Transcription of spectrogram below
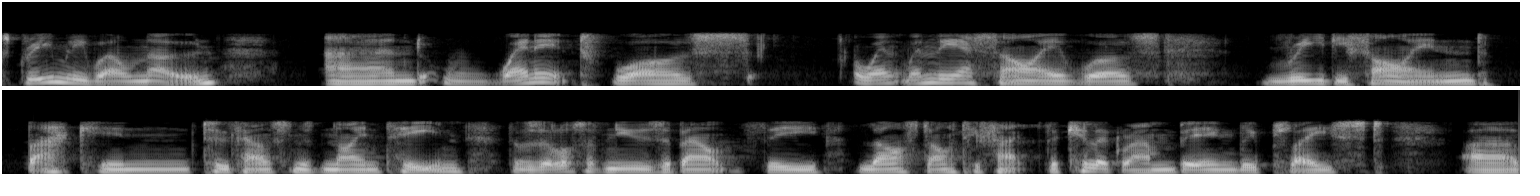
extremely well known. And when it was, when, when the SI was redefined back in 2019, there was a lot of news about the last artifact, the kilogram, being replaced uh,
